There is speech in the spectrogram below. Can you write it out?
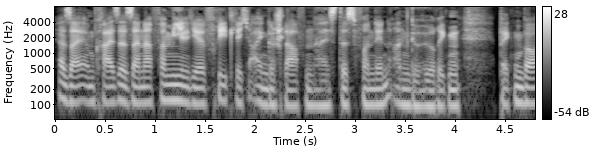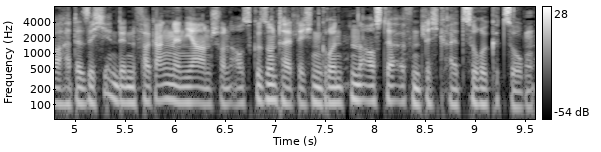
Er sei im Kreise seiner Familie friedlich eingeschlafen, heißt es von den Angehörigen. Beckenbauer hatte sich in den vergangenen Jahren schon aus gesundheitlichen Gründen aus der Öffentlichkeit zurückgezogen.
